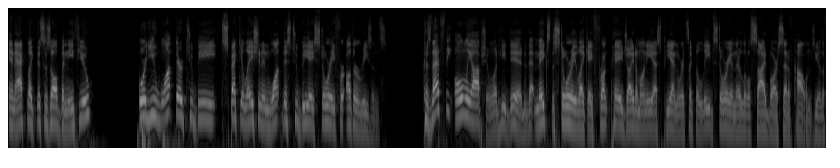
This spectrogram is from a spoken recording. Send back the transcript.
and act like this is all beneath you, or you want there to be speculation and want this to be a story for other reasons. Because that's the only option, what he did, that makes the story like a front page item on ESPN, where it's like the lead story in their little sidebar set of columns. You know, the,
